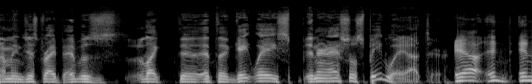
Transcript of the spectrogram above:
I mean, just right. It was like the at the Gateway International Speedway out there. yeah, and and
